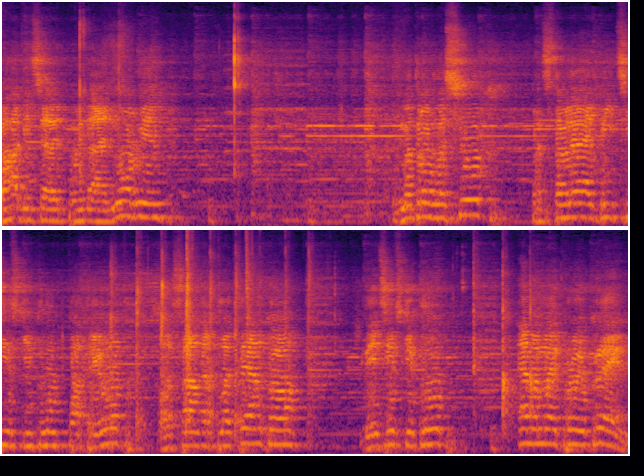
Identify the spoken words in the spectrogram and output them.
Вага відповідає нормі. Дмитро Власюк представляє бійцівський клуб Патріот. Олександр Плетенко, бійцівський клуб MMA Pro Ukraine.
